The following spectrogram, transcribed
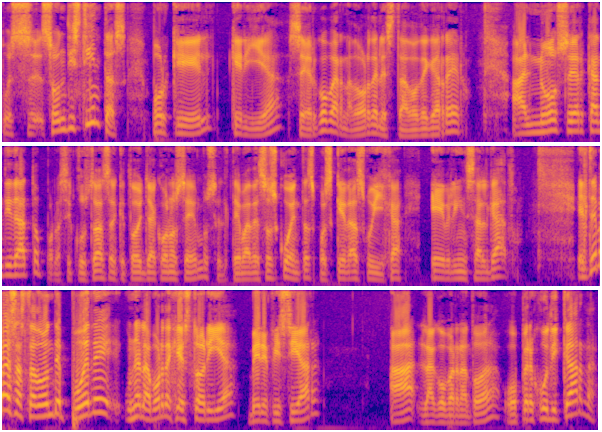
pues son distintas, porque él quería ser gobernador del estado de Guerrero. Al no ser candidato, por las circunstancias que todos ya conocemos, el tema de sus cuentas, pues queda su hija Evelyn Salgado. El tema es hasta dónde puede una labor de gestoría beneficiar a la gobernadora o perjudicarla.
